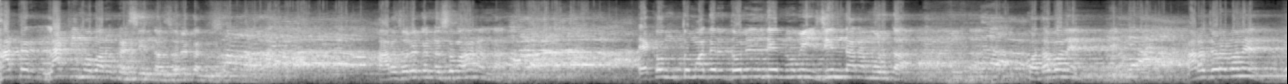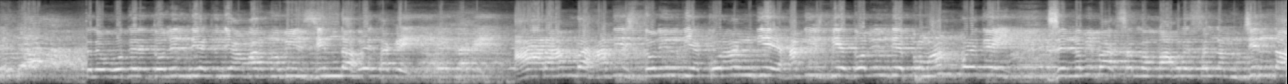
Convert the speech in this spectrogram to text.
হাতের লাঠি মোবারকের চিহ্ন। জোরে আরও জোরে করেন সুবহানাল্লাহ। এখন তোমাদের দলিল দিয়ে নবী জিন্দা না মুর্দা? কথা বলেন? আরও জোরে বলেন? তাহলে ওদের দলিল দিয়ে যদি আমার নবী জিন্দা হয়ে থাকে, আর আমরা হাদিস দলিল দিয়ে, কোরআন দিয়ে, হাদিস দিয়ে দলিল দিয়ে প্রমাণ করে দেই যে নবী পাক সাল্লাল্লাহু আলাইহি সাল্লাম জিন্দা,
